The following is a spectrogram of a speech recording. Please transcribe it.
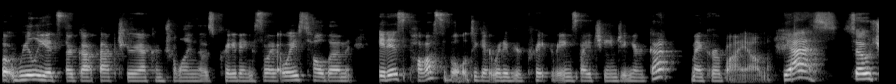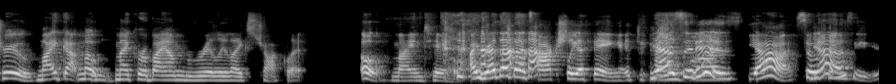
but really it's their gut bacteria controlling those cravings. So i always tell them it is possible to get rid of your cravings by changing your gut microbiome. Yes so true. My gut mo- mm. microbiome really likes chocolate Oh, mine too. I read that that's actually a thing. It yes, it on, is. Yeah, so yeah. crazy.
